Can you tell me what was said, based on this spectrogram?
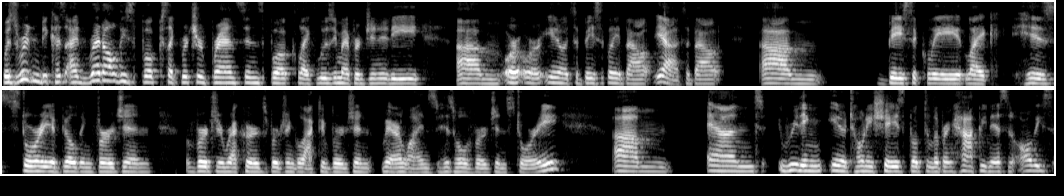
was written because I'd read all these books, like Richard Branson's book, like Losing My Virginity, um, or or you know, it's basically about yeah, it's about um, basically like his story of building Virgin, Virgin Records, Virgin Galactic, Virgin Airlines, his whole Virgin story. Um, and reading, you know, Tony Hsieh's book, Delivering Happiness, and all these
